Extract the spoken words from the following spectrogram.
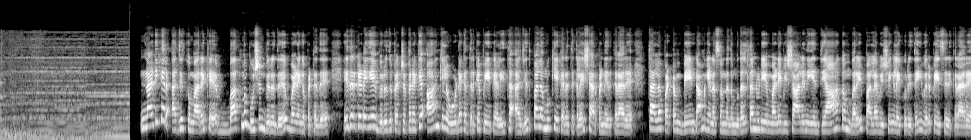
Thank you. நடிகர் அஜித்குமாருக்கு பத்மபூஷன் விருது வழங்கப்பட்டது. இதற்கிடையே விருது பெற்ற பிறகு ஆங்கில ஊடகத்திற்கு பேட்டி அளித்த அஜித் பல முக்கிய கருத்துக்களை ஷேர் பண்ணியிருக்கிறாரு. தல பட்டம் வேண்டாம் என சொன்னது முதல் தன்னுடைய மனைவி ஷாலினியின் தியாகம் வரை பல விஷயங்களை குறித்து இவர் பேசியிருக்கிறாரு.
